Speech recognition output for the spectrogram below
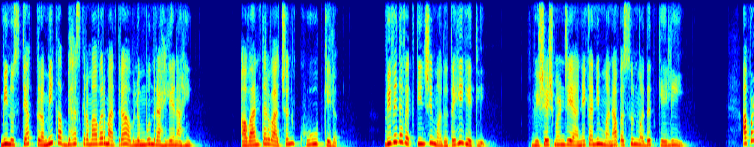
मी नुसत्या क्रमिक अभ्यासक्रमावर मात्र अवलंबून राहिले नाही. अवांतर वाचन खूप केलं. विविध व्यक्तींची मदतही घेतली. विशेष म्हणजे अनेकांनी मनापासून मदत केली. आपण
